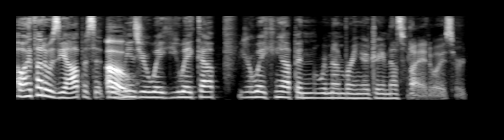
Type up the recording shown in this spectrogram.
Oh, I thought it was the opposite. Oh. It means you're wake, you wake up, you're waking up and remembering your dream. That's what I had always heard.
